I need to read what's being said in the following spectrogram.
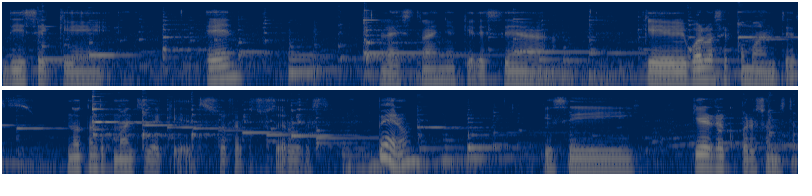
dice que él la extraña, que desea que vuelva a ser como antes, no tanto como antes de que sus errores, pero que si quiere recuperar su amistad,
